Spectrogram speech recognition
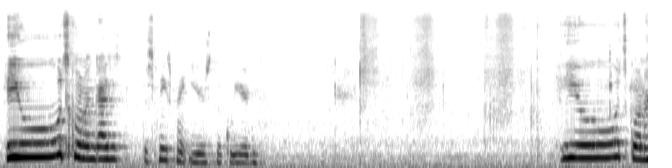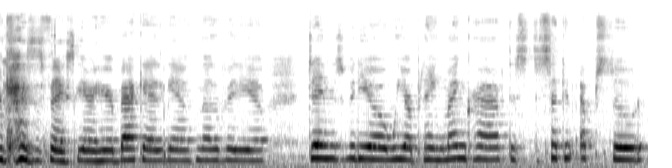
Hey, yo, what's going on, guys? This makes my ears look weird. Hey, yo, what's going on, guys? It's Phoenix Gamer here, back at it again with another video. Today in this video, we are playing Minecraft. This is the second episode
